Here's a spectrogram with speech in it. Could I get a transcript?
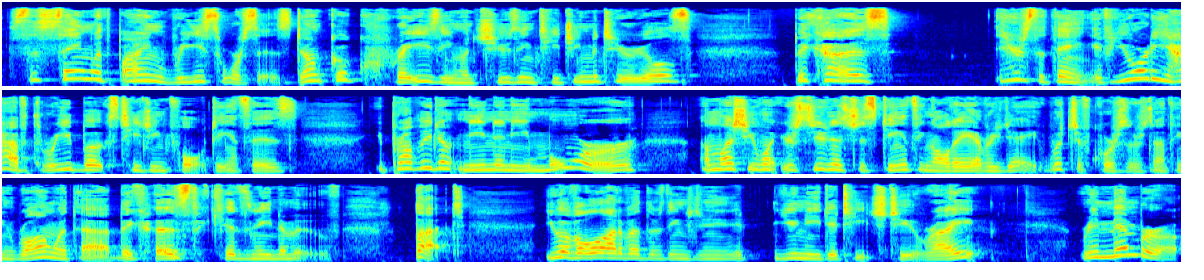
It's the same with buying resources. Don't go crazy when choosing teaching materials because here's the thing if you already have three books teaching folk dances, you probably don't need any more unless you want your students just dancing all day, every day, which of course there's nothing wrong with that because the kids need to move. But you have a lot of other things you need, you need to teach too, right? Remember,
